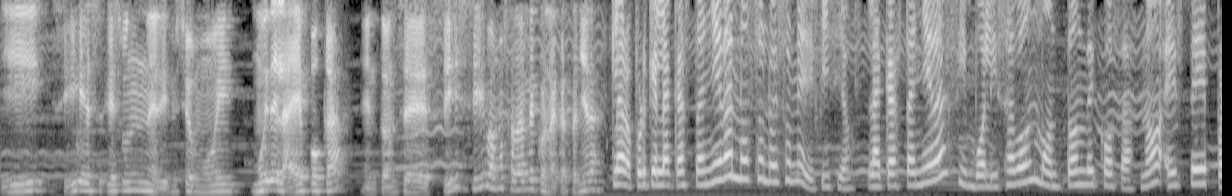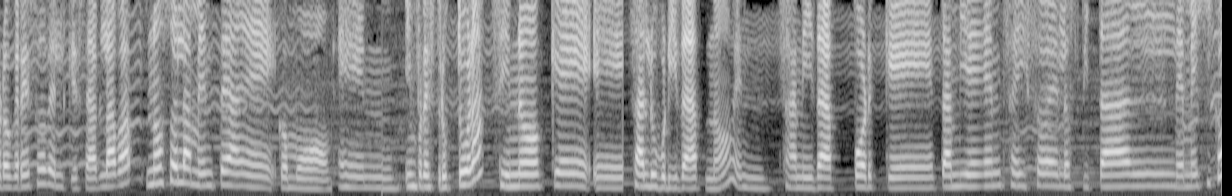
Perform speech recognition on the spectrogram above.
Y sí, es, es un edificio muy, muy de la época. Entonces, sí, sí, vamos a darle con la Castañeda. Claro, porque la Castañeda no solo es un edificio. La Castañeda simbolizaba un montón de cosas, ¿no? Este progreso del que se hablaba, no solamente eh, como en infraestructura, sino que eh, salubridad, ¿no? En sanidad, porque también se hizo el Hospital de México.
